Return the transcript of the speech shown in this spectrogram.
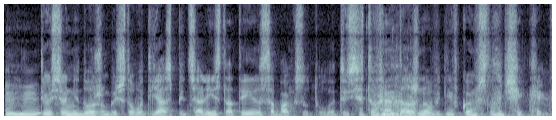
Угу. То есть, он не должен быть, что вот я специалист, а ты собака сутула. То есть, этого не должно быть ни в коем случае. Как бы.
